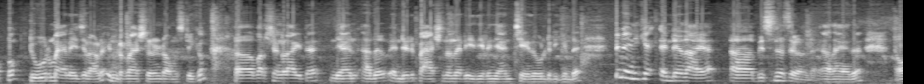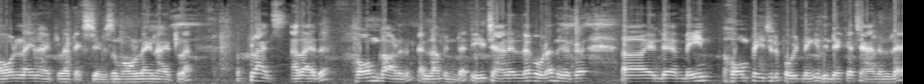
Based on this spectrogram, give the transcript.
ഒപ്പം ടൂർ മാനേജറാണ് ഇന്റർനാഷണലും ഡൊമസ്റ്റിക്കും വർഷങ്ങളായിട്ട് ഞാൻ അത് എന്റെ ഒരു പാഷൻ എന്ന രീതിയിൽ ഞാൻ ചെയ്തുകൊണ്ടിരിക്കുന്നുണ്ട്. പിന്നെ എനിക്ക് എന്റേതായ ബിസിനസ്സുകളുണ്ട് അതായത് ഓൺലൈൻ ആയിട്ടുള്ള ടെക്സ്റ്റൈൽസും ഓൺലൈൻ ആയിട്ടുള്ള പ്ലാൻസ് അതായത് ഹോം ഗാർഡനും എല്ലാം ഉണ്ട്. ഈ ചാനലിന്റെ കൂടെ നിങ്ങൾക്ക് എന്റെ മെയിൻ ഹോം പേജിൽ പോയിട്ടുണ്ടെങ്കിൽ ഇതിന്റെയൊക്കെ ചാനലിലെ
